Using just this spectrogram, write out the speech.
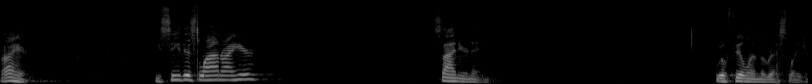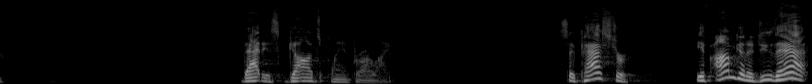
Right here. You see this line right here? Sign your name. We'll fill in the rest later. That is God's plan for our life. Say, Pastor, if I'm going to do that,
